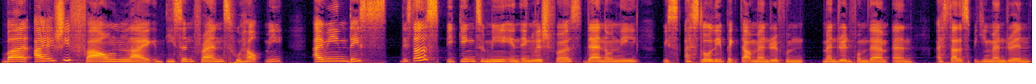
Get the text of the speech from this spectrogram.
but I actually found like decent friends who helped me. I mean, they they started speaking to me in English first, then only we I slowly picked up Mandarin from Mandarin from them and I started speaking Mandarin.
